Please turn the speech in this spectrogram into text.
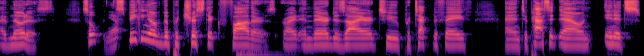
I've noticed. So, yep. speaking of the patristic fathers, right, and their desire to protect the faith and to pass it down in its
